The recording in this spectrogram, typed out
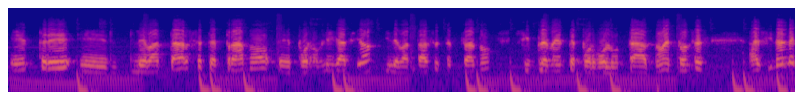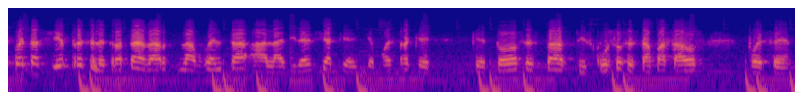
entre eh, levantarse temprano eh, por obligación y levantarse temprano simplemente por voluntad, ¿no? Entonces, al final de cuentas siempre se le trata de dar la vuelta a la evidencia que, muestra que, que, todos estos discursos están basados pues en,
